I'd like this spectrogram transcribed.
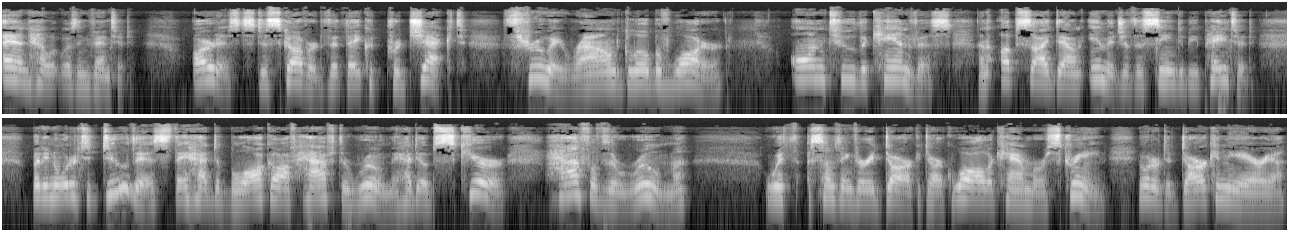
and how it was invented artists discovered that they could project through a round globe of water onto the canvas an upside down image of the scene to be painted. But in order to do this, they had to block off half the room. They had to obscure half of the room with something very dark, a dark wall or camera or screen, in order to darken the area,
